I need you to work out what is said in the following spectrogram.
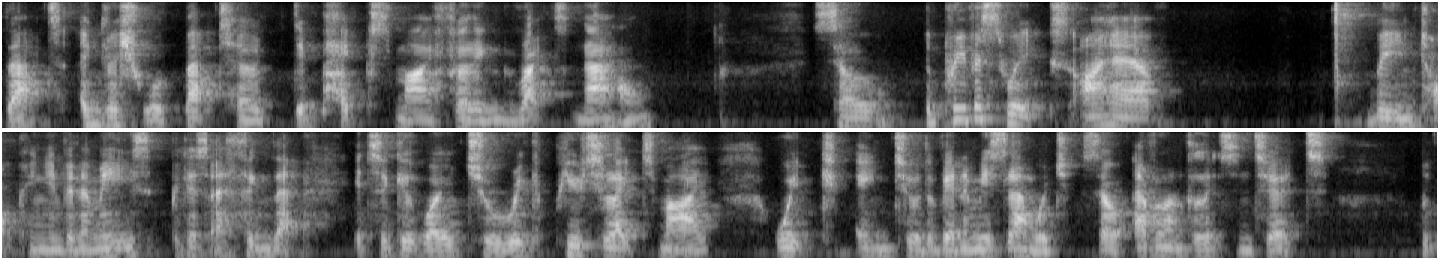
that English will better depict my feeling right now. So, the previous weeks I have been talking in Vietnamese because I think that it's a good way to recapitulate my week into the Vietnamese language so everyone can listen to it. But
